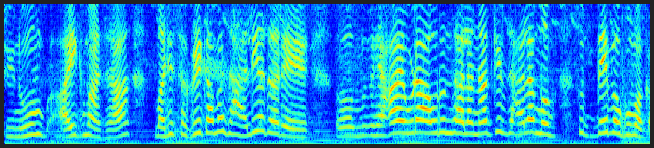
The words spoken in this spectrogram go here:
श्रीनू ऐक माझा. माझी सगळी कामं झाली आहेत रे अं, हा एवढा आवरून झाला ना की झाला मग. तू दे बघू मग.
